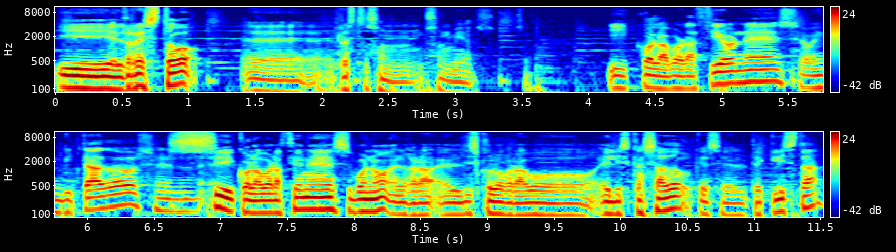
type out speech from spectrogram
y el resto, eh, el resto son, son míos. sí. ¿Y colaboraciones o invitados? En... Sí, colaboraciones, bueno, el, gra- el disco lo grabó Elis Casado, que es el teclista,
